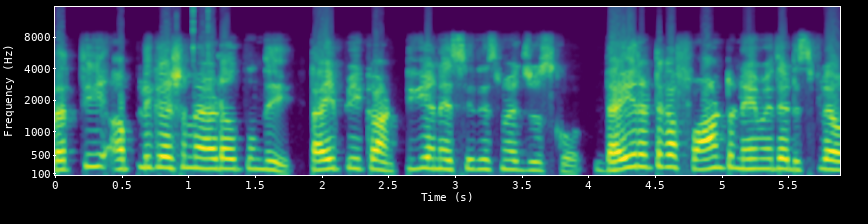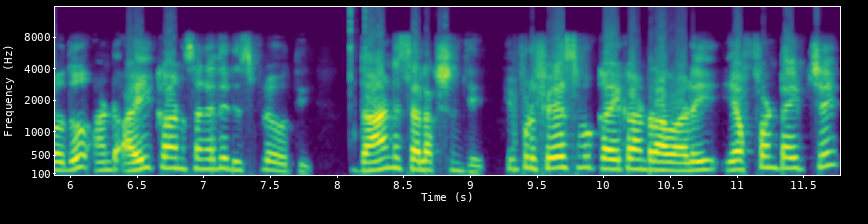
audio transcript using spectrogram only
ప్రతి అప్లికేషన్లో యాడ్ అవుతుంది. టైప్ ఈకాన్ టీ అనే సిరీస్ మీద చూసుకో. డైరెక్ట్గా ఫాంట్ నేమ్ అయితే డిస్ప్లే అవ్వదు అండ్ ఐకాన్స్ అనేది డిస్ప్లే అవుతాయి. దాన్ని సెలక్షన్ చేయి. ఇప్పుడు ఫేస్బుక్ ఐకాన్ రావాలి. ఎఫ్ అని టైప్ చేయి.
